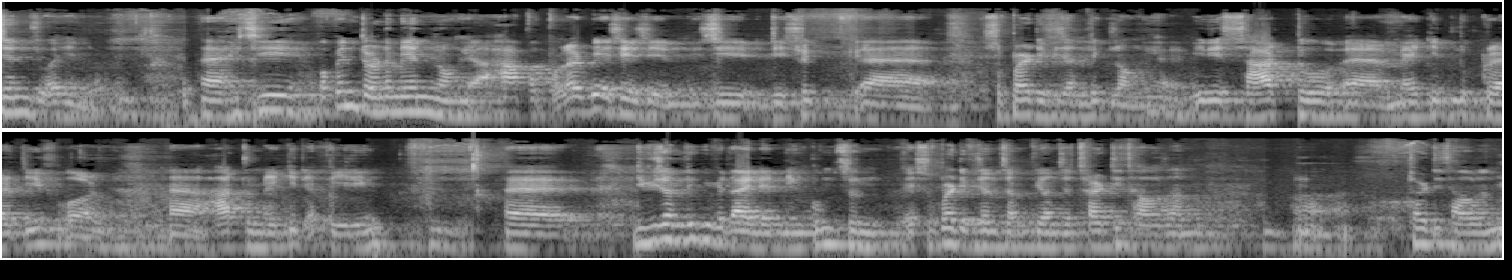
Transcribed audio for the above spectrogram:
chen chu ahin hi open tournament long hi ha popular be se se hi district super division league long hi it is hard to uh, make it lucrative or uh, hard to make it appealing uh, division league with island ning kum chun super division champion je 30000 30000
